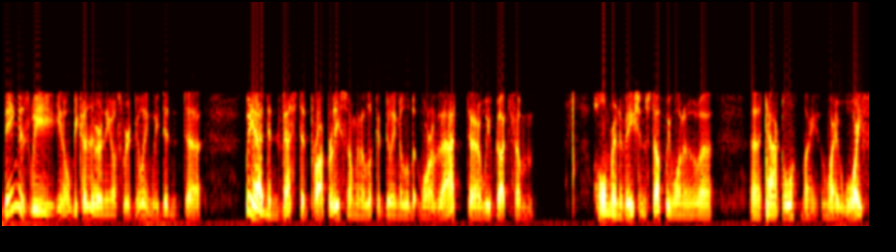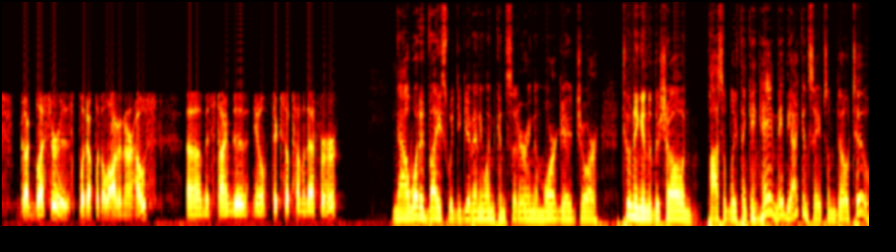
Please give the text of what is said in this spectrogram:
being as we, you know, because of everything else we're doing, we didn't. Uh, we hadn't invested properly, so I'm going to look at doing a little bit more of that. Uh, we've got some home renovation stuff we want to uh, uh, tackle. My my wife, God bless her, has put up with a lot in our house. Um, it's time to you know fix up some of that for her. Now, what advice would you give anyone considering a mortgage or tuning into the show and possibly thinking, "Hey, maybe I can save some dough too"?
